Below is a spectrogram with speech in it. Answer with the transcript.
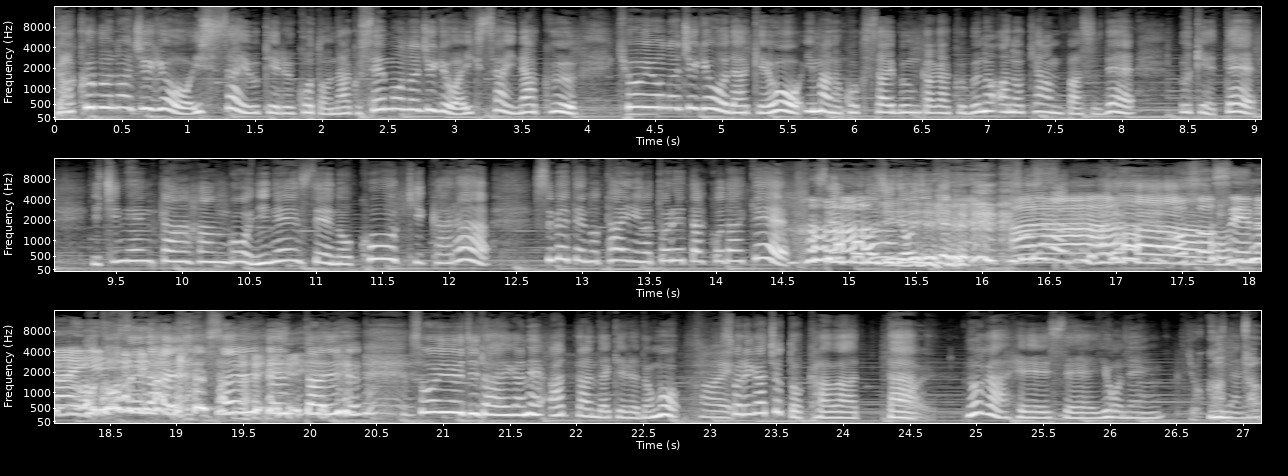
学部の授業を一切受けることなく専門の授業は一切なく教養の授業だけを今の国際文化学部のあのキャンパスで受けて1年間半後2年生の後期から全ての単位が取れた子だけ専門の授業に行ける。それは落とせない。落とせない。大変大変。そういう時代がねあったんだけれども、はい、それがちょっと変わった。はいのが平成4年よかった。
